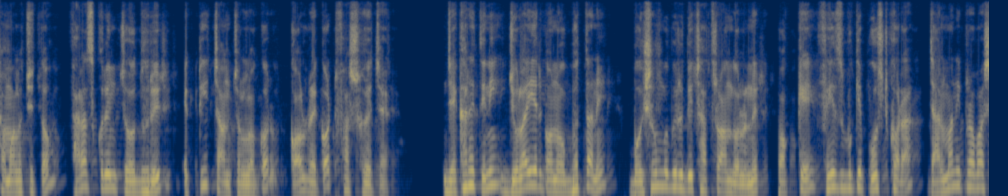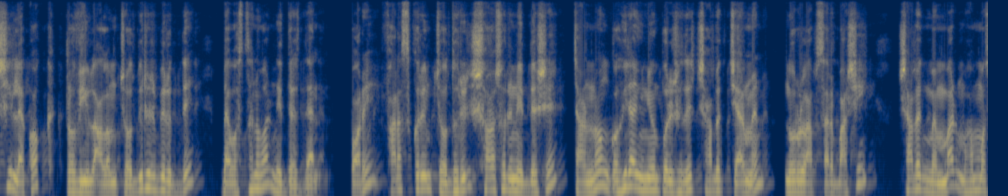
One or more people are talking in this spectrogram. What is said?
সমালোচিত ফারাজ করিম চৌধুরীর একটি চাঞ্চল্যকর কল রেকর্ড ফাঁস হয়েছে, যেখানে তিনি জুলাইয়ের গণ অভ্যুত্থানে বৈষম্য বিরোধী ছাত্র আন্দোলনের পক্ষে ফেসবুকে পোস্ট করা জার্মানি প্রবাসী লেখক রবিউল আলম চৌধুরীর বিরুদ্ধে ব্যবস্থা নেওয়ার নির্দেশ দেন। পরে ফারাজ করিম চৌধুরীর সরাসরি নির্দেশে চার নং গহিরা ইউনিয়ন পরিষদের সাবেক চেয়ারম্যান নুরুল আফসার বাসী, সাবেক মেম্বার মোহাম্মদ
